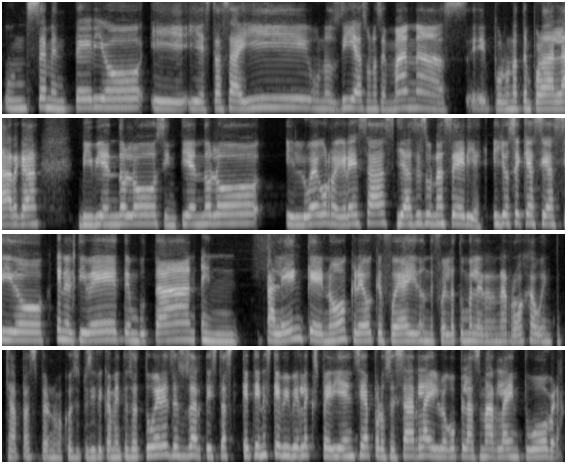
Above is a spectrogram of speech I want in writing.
un cementerio y, estás ahí unos días, unas semanas, eh, por una temporada larga, viviéndolo, sintiéndolo y luego regresas y haces una serie. Y yo sé que así ha sido en el Tíbet, en Bután, en Palenque, ¿no? Creo que fue ahí donde fue la tumba de la Reina Roja o en Chiapas, pero no me acuerdo específicamente. O sea, tú eres de esos artistas que tienes que vivir la experiencia, procesarla y luego plasmarla en tu obra.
